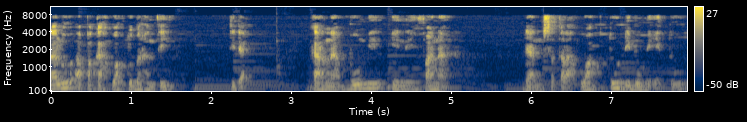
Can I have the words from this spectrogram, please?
Lalu apakah waktu berhenti? Tidak. Karena bumi ini fana. Dan setelah waktu di bumi itu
